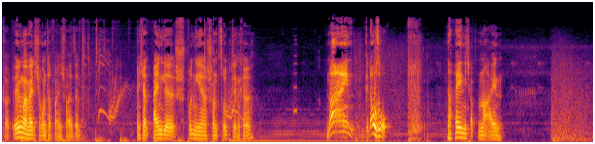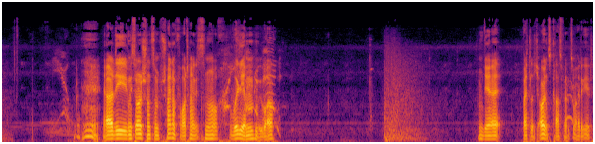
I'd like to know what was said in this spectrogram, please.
Gott, irgendwann werde ich runterfallen, ich weiß es. Wenn ich an einige Sprünge ja schon zurückdenke. Nein, genauso. Nein, ich habe nur einen. Ja, die Mission ist schon zum Scheitern verurteilt. Jetzt nur noch William über. Der weiß gleich auch ins Gras, wenn es weitergeht.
